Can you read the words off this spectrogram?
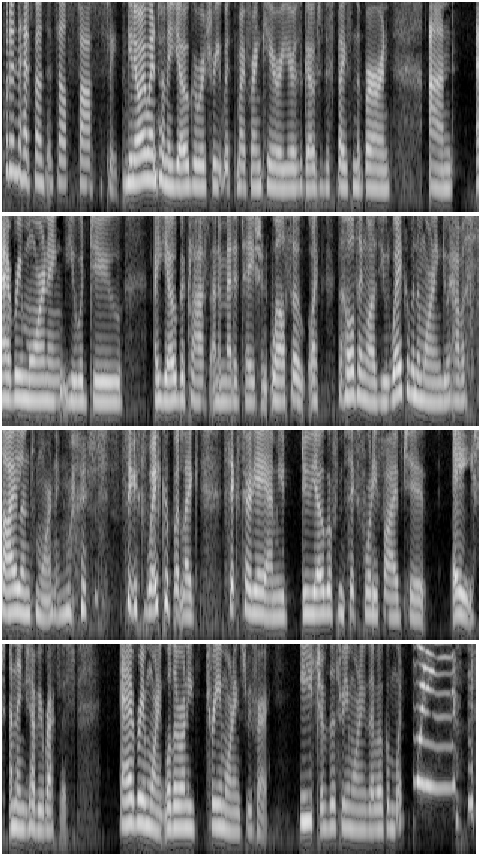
put in the headphones, and fell fast asleep. You know, I went on a yoga retreat with my friend Kira years ago to this place in the Burren, and every morning you would do a yoga class and a meditation. Well, so like the whole thing was you would wake up in the morning, you would have a silent morning, right? so you'd wake up at like six thirty a.m. You'd do yoga from six forty five to eight, and then you'd have your breakfast every morning. Well, there were only three mornings to be fair. Each of the three mornings, I woke up went morning.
